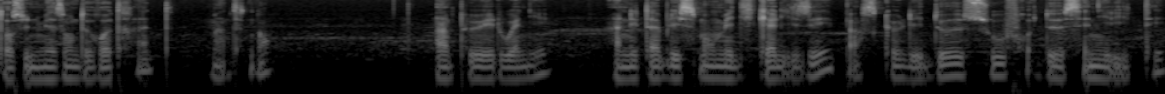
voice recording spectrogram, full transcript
dans une maison de retraite, maintenant, un peu éloignés, un établissement médicalisé parce que les deux souffrent de sénilité.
